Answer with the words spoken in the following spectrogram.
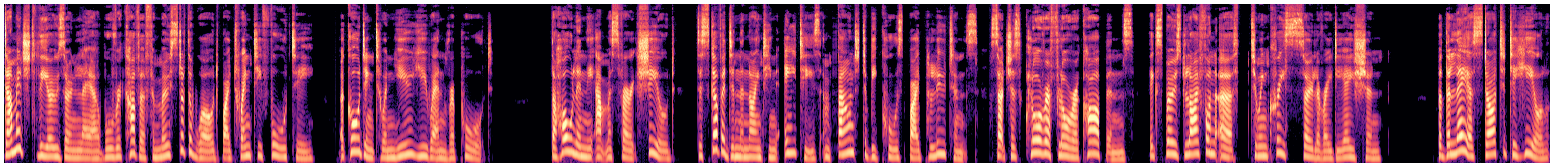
Damage to the ozone layer will recover for most of the world by 2040, according to a new UN report. The hole in the atmospheric shield, discovered in the 1980s and found to be caused by pollutants such as chlorofluorocarbons, exposed life on Earth to increased solar radiation. But the layer started to heal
